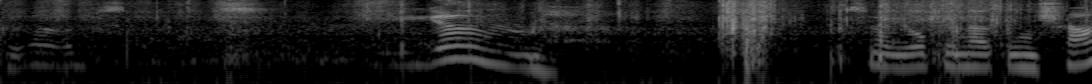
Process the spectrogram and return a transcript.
Gloves Ayan. So, i-open natin siya.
